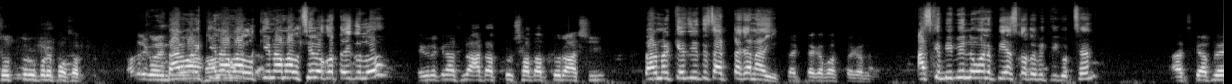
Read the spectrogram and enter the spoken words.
সত্তর উপরে পঁচাত্তর। তার মানে কিনা মাল কিনা মাল ছিল কত এগুলো? এগুলো কিনা ছিল আটাত্তর সাতাত্তর আশি। তার মানে কেজিতে চার টাকা নাই। চার টাকা পাঁচ টাকা নাই। আজকে বিভিন্ন মানে পেঁয়াজ কত বিক্রি করছেন? আজকে আপনার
